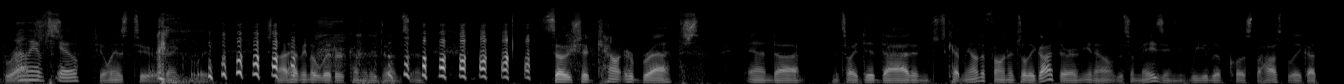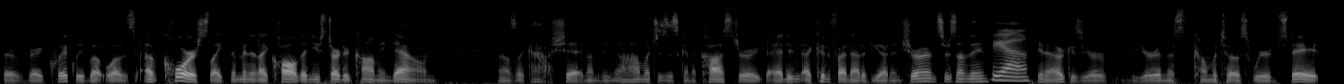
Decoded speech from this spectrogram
Breaths. I only have two. she only has two thankfully she's not having a litter coming anytime soon so she'd count her breaths and uh and so I did that and just kept me on the phone until they got there. And, you know, it's amazing. We live close to the hospital. They got there very quickly. But was, of course, like the minute I called, then you started calming down. And I was like, oh, shit. And I'm thinking, oh, how much is this going to cost her? I didn't, I couldn't find out if you had insurance or something Yeah. you know, because you're you're in this comatose weird state.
